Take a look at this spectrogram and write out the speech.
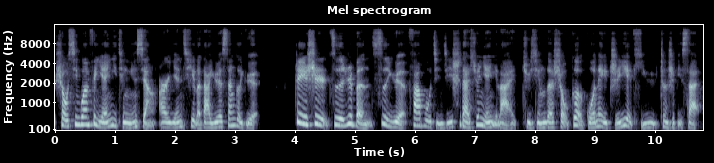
受新冠肺炎疫情影响而延期了大约三个月。这也是自日本四月发布紧急事态宣言以来举行的首个国内职业体育正式比赛。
